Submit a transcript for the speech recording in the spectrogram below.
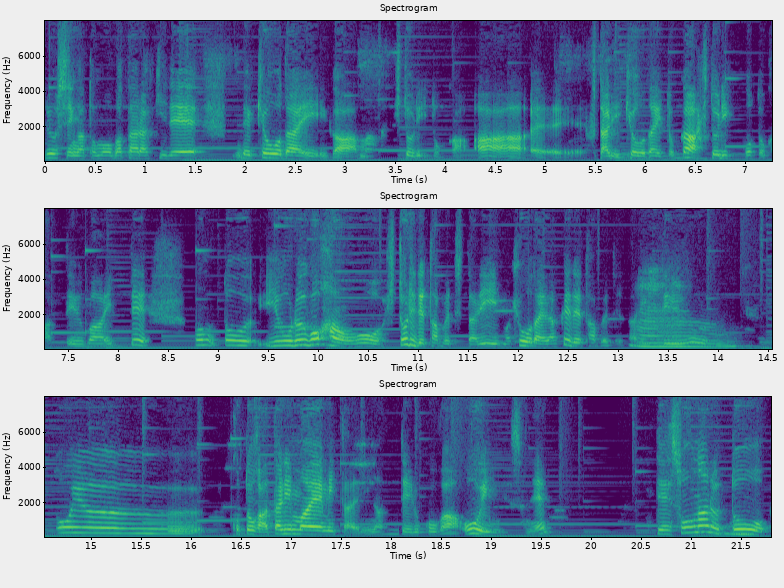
両親が共働きでで兄弟がまあ1人とかあ、えー、2人兄弟とか1人っ子とかっていう場合って本当夜ご飯を1人で食べてたり、まあ、兄弟だけで食べてたりっていう、うそういうことが当たり前みたいになっている子が多いんですね。でそうなると、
